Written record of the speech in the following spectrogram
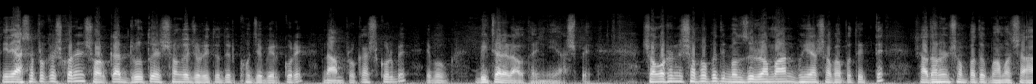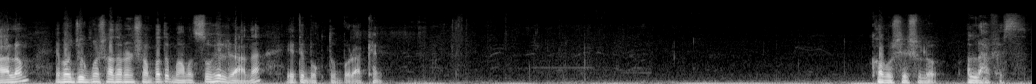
তিনি আশা প্রকাশ করেন, সরকার দ্রুত এর সঙ্গে জড়িতদের খুঁজে বের করে নাম প্রকাশ করবে এবং বিচারের আওতায় নিয়ে আসবে। সংগঠনের সভাপতি মঞ্জুর রহমান ভূঁইয়ার সভাপতিত্বে সাধারণ সম্পাদক মোহাম্মদ শাহ আলম এবং যুগ্ম সাধারণ সম্পাদক মোহাম্মদ সোহেল রানা এতে বক্তব্য রাখেন। খবর শেষ হলো। আল্লাহ হাফেজ।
